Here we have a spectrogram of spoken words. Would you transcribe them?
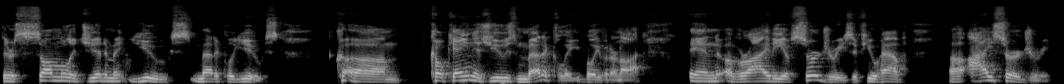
there's some legitimate use, medical use. Um, cocaine is used medically, believe it or not, in a variety of surgeries. If you have uh, eye surgery,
